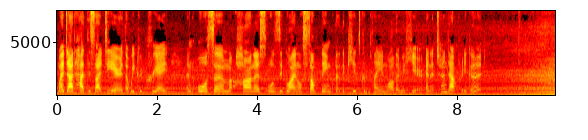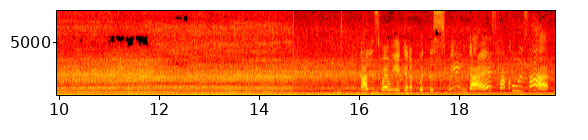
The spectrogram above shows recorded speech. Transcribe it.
My dad had this idea that we could create an awesome harness or zip line or something that the kids could play in while they were here, and it turned out pretty good. That is where we are going to put the swing, guys. How cool is that?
